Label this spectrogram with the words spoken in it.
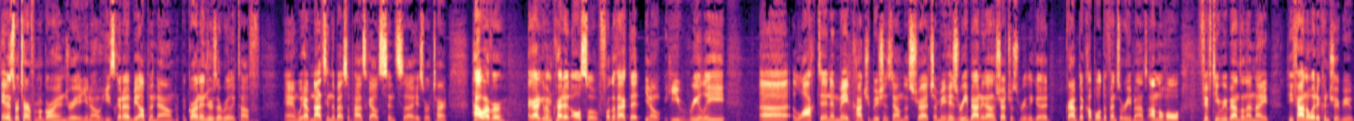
in his return from a groin injury, you know, he's going to be up and down. Groin injuries are really tough, and we have not seen the best of Pascal since uh, his return. However, I got to give him credit also for the fact that you know he really uh, locked in and made contributions down the stretch. I mean, his rebounding down the stretch was really good. Grabbed a couple of defensive rebounds. On the whole, 15 rebounds on that night. He found a way to contribute.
